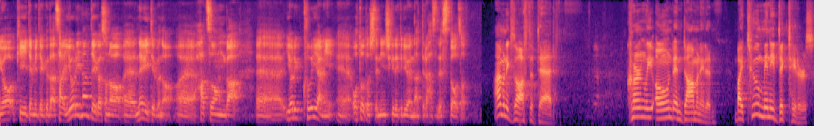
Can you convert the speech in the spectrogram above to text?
ーンを聞いてみてくださいよりなんていうかその、えーネイティブの、えー発音が、えーよりクリアに、えー音として認識できるようになってるはずですどうぞ I'm an exhausted dad, currently owned and dominated by too many dictators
